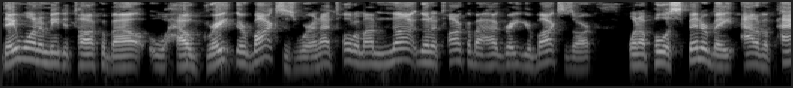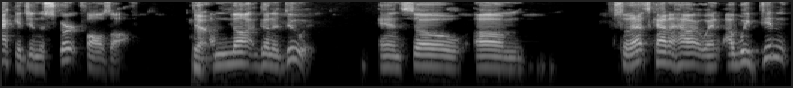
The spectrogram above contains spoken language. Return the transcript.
they wanted me to talk about how great their boxes were. And I told them, I'm not going to talk about how great your boxes are. when I pull a spinner bait out of a package and the skirt falls off. Yeah. I'm not going to do it. And so, um, so that's kind of how it went. Uh, we didn't,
